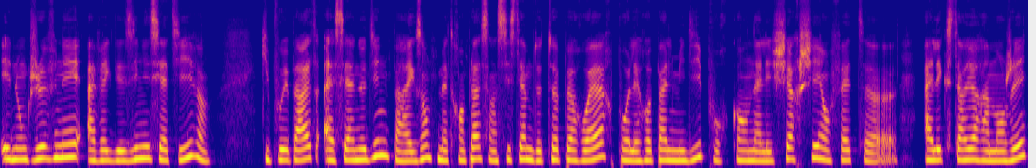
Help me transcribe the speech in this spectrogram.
Et donc, je venais avec des initiatives qui pouvaient paraître assez anodines. Par exemple, mettre en place un système de Tupperware pour les repas le midi, pour quand on allait chercher en fait euh, à l'extérieur à manger,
